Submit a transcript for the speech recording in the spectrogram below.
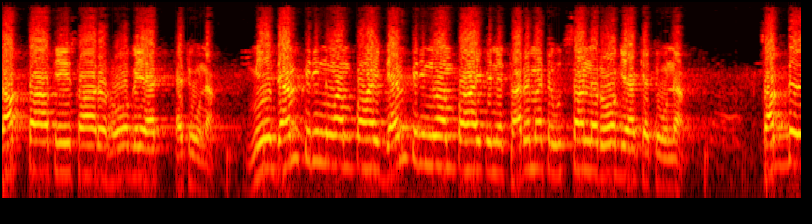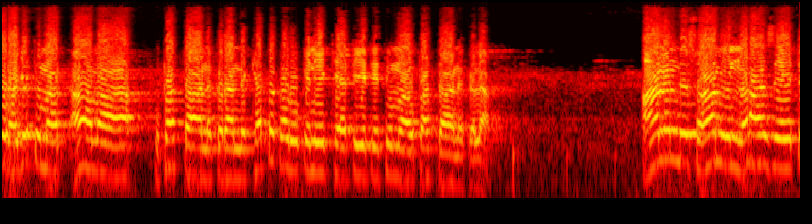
සක්තාතේසාර රෝගයක් ඇති වුණා. මේ දැන් පිරිනුවම් පායි දැන් පිරිනුවම් පායි කියන තරමට උත්සන්න රෝගයක් ඇති වුණා. සබ්දේ රජතුමාත් ආවා උපස්ථාන කරන්න කැපකරු කෙනෙක් හැටියට එතුමා උපස්ථාන කළා. ආනන්ද ස්වාමීන් වහන්සේට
